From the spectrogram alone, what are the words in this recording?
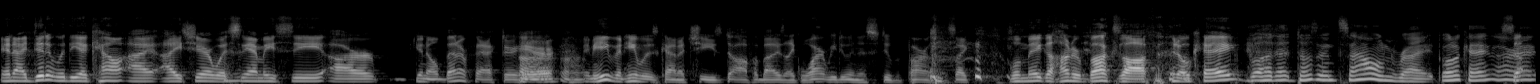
And I did it with the account I, I share with Sammy C, our you know benefactor here. Uh-huh, uh-huh. And even he was kind of cheesed off about. it. He's like, "Why are we doing this stupid parlay?" It's like, we'll make a hundred bucks off it, okay? But that doesn't sound right. But okay. all right. So-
